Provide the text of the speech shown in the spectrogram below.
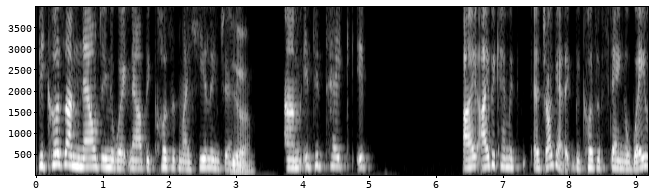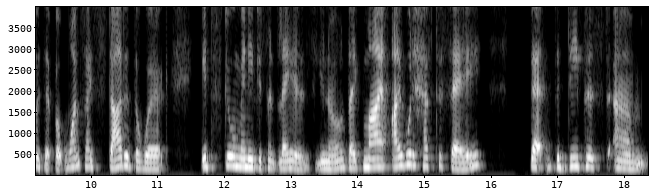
because I'm now doing the work now because of my healing journey. Yeah. Um, it did take it. I I became a, a drug addict because of staying away with it. But once I started the work, it's still many different layers, you know. Like my, I would have to say that the deepest, um,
